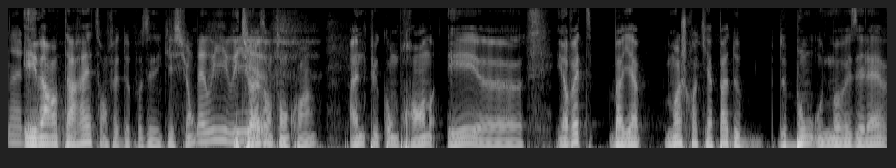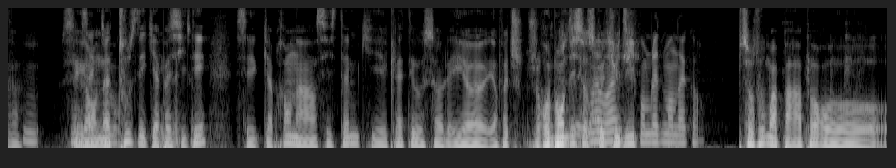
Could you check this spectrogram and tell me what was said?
Ouais, Et ben t'arrêtes en fait de poser des questions Bah oui, oui. et tu restes euh, dans ton coin à ne plus comprendre et euh, et en fait bah il y a, moi je crois qu'il n'y a pas de, de bons ou de mauvais élèves. Mm, C'est on a tous des capacités. C'est qu'après on a un système qui est éclaté au sol et, euh, et en fait je, je rebondis sur ce ouais, que ouais, tu Je suis dis complètement d'accord. Surtout moi par rapport au,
